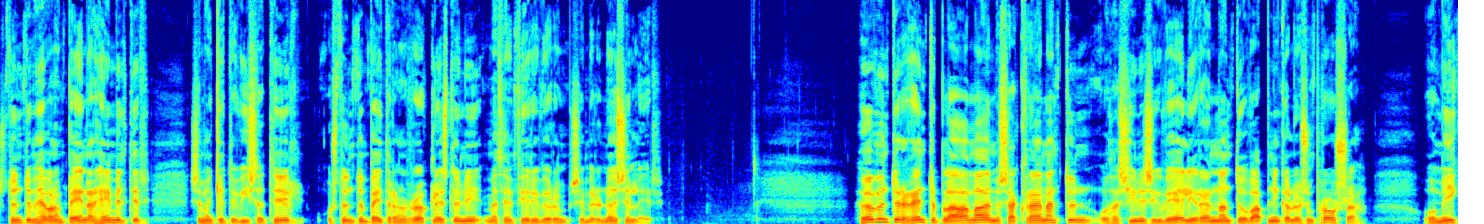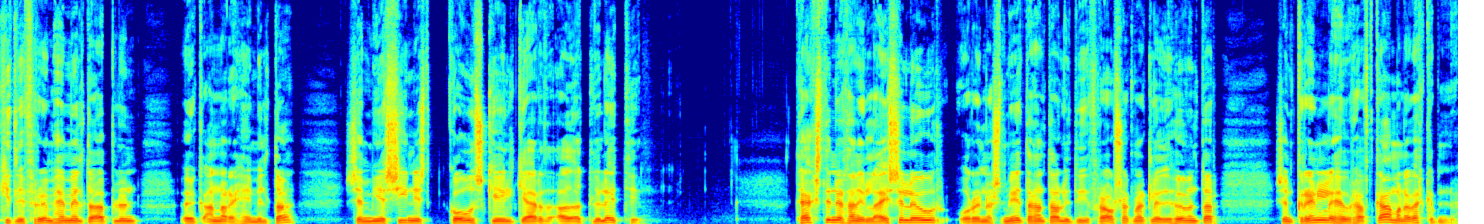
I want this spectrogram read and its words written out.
Stundum hefur hann beinar heimildir sem hann getur vísað til og stundum beitar hann rögleislunni með þeim fyrirvörum sem eru nöðsynleir. Höfundur er reyndur bladamaður með sakfræðimentun og það sýnir sig vel í rennandu og vapningalösum prósa og mikillir frum heimilda öflun auk annara heimilda sem mér sýnist góð skil gerð að öllu leiti. Tekstin er þannig læsilegur og raunar smitar hann dálítið í frásagnargleði höfundar sem greinlega hefur haft gaman að verkefninu.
